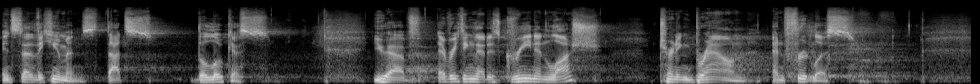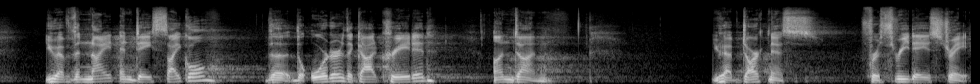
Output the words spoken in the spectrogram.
instead of the humans. That's the locusts. You have everything that is green and lush turning brown and fruitless. You have the night and day cycle, the, the order that God created, undone. You have darkness for three days straight,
